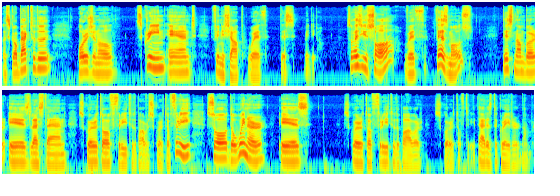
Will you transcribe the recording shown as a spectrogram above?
let's go back to the original screen and finish up with this video. So as you saw with Desmos, this number is less than square root of 3 to the power square root of 3. So the winner is square root of 3 to the power square root of 3. That is the greater number.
